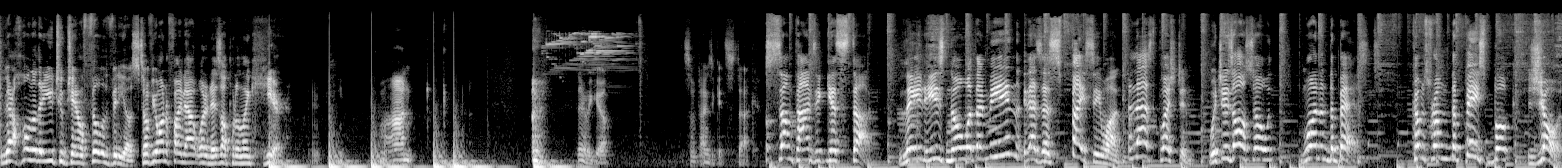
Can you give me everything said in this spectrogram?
we've got a whole other YouTube channel filled with videos. So if you want to find out what it is, I'll put a link here. Come on. there we go. Sometimes it gets stuck. Sometimes it gets stuck. Ladies know what I mean? That's a spicy one. Last question, which is also one of the best, comes from the Facebook Joel,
